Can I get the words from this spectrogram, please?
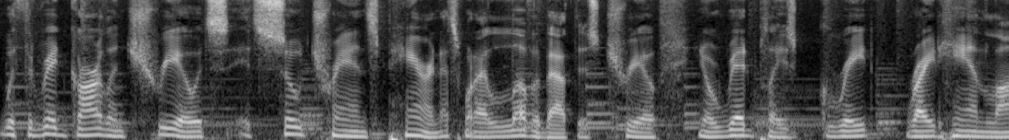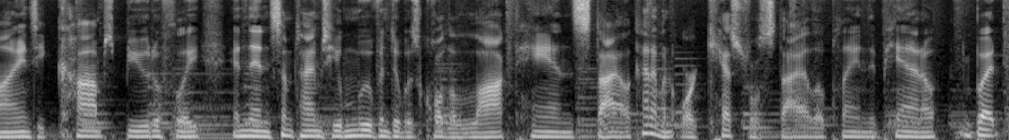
with the Red Garland trio, it's it's so transparent. That's what I love about this trio. You know, Red plays great right hand lines. He comps beautifully, and then sometimes he'll move into what's called a locked hand style, kind of an orchestral style of playing the piano. But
